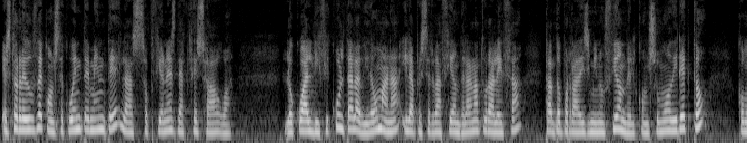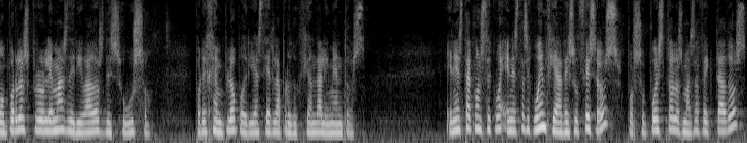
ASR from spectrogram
Esto reduce consecuentemente las opciones de acceso a agua, lo cual dificulta la vida humana y la preservación de la naturaleza, tanto por la disminución del consumo directo como por los problemas derivados de su uso. Por ejemplo, podría ser la producción de alimentos. En esta, en esta, secuencia de sucesos, por supuesto, los más afectados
